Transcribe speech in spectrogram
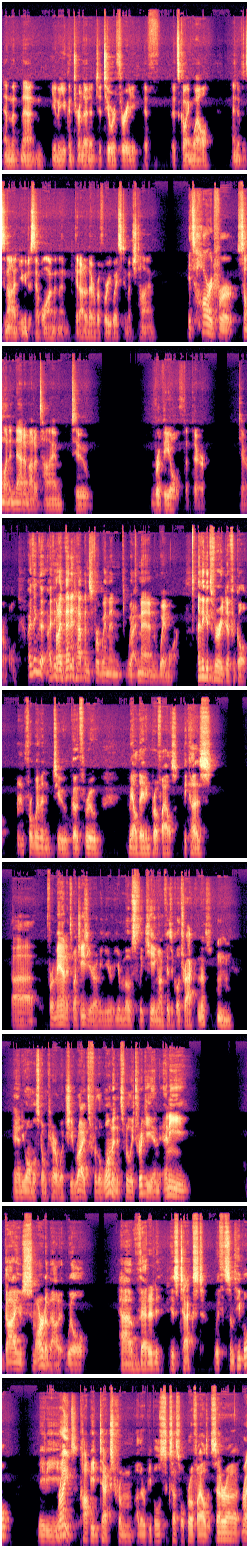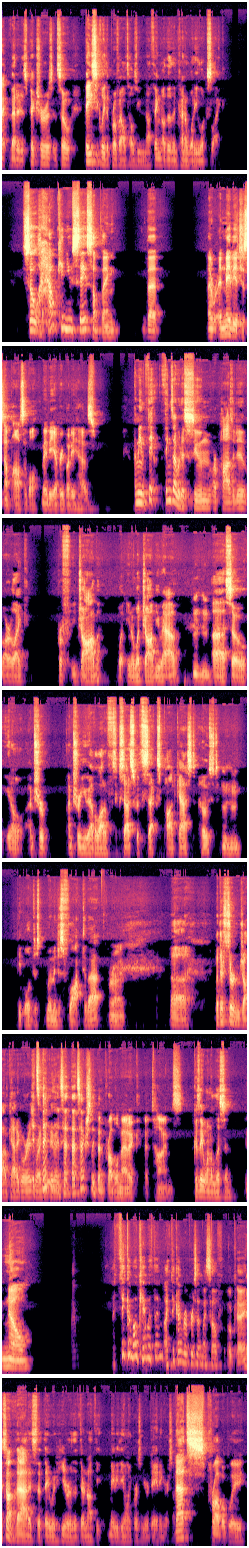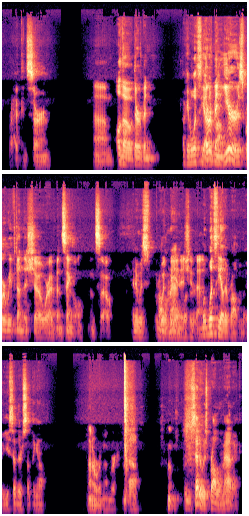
and then you know you can turn that into two or three if it's going well, and if it's not, you can just have one and then get out of there before you waste too much time. It's hard for someone in that amount of time to reveal that they're terrible, I think that I think but I bet it happens for women with Right. men way more. I think it's very difficult for women to go through male dating profiles because uh, for a man, it's much easier. I mean, you're, you're mostly keying on physical attractiveness Mhm. and you almost don't care what she writes. For the woman, it's really tricky. And any guy who's smart about it will have vetted his text with some people, maybe Right. copied text from other people's successful profiles, etc Right. vetted his pictures. And so basically the profile tells you nothing other than kind of what he looks like. So how can you say something that, and maybe it's just not possible. Maybe everybody has. I mean, th- things I would assume are positive are like prof- job, what, you know, what job you have. Mhm. Uh, so, you know, I'm sure, I'm sure you have a lot of success with sex podcast host. Mhm. People just, women just flock to that. Right. Uh, but there's certain job categories It's where I think been it's, that's actually been problematic at times. because they want to listen. No, I think I'm okay with them. I think I represent myself okay. It's not that; it's that they would hear that they're not the maybe the only person you're dating or something. That's probably a concern. Um, although there have been okay, well, what's the other there other have been problem? years where we've done this show where I've been single, and so and it was wouldn't be an issue then. But what's the other problem though? You said there's something else. I don't remember. You said it was problematic.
